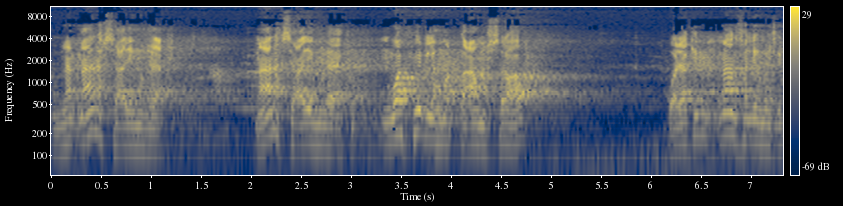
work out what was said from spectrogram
ما نخشى عليهم الهلاك. ما نخشى عليهم الهلاك نوفر لهم الطعام والشراب ولكن ما نخليهم يجوا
